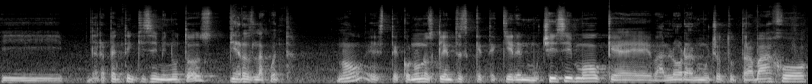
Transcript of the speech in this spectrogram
y de repente en 15 minutos pierdes la cuenta. ¿No? Este, con unos clientes que te quieren muchísimo, que valoran mucho tu trabajo,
